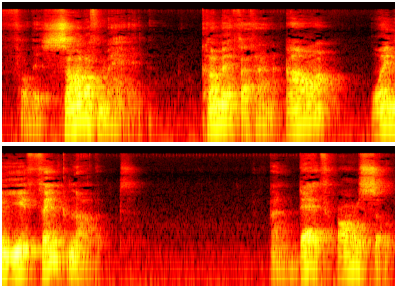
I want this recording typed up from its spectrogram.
for the Son of Man cometh at an hour when ye think not, and death also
